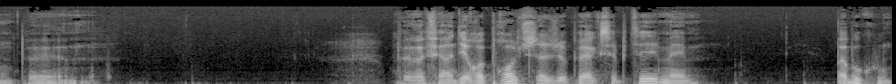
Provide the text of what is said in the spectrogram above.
On peut, on peut me faire des reproches, ça je peux accepter, mais pas beaucoup.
